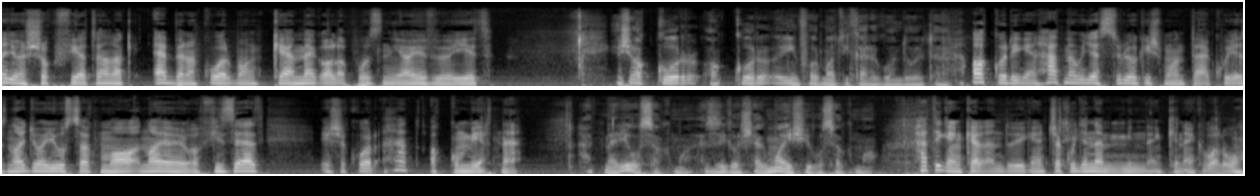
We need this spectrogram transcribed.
nagyon sok fiatalnak ebben a korban kell megalapozni a jövőjét. És akkor, akkor informatikára gondoltál? Akkor igen, hát mert ugye a szülők is mondták, hogy ez nagyon jó szakma, nagyon jól fizet, és akkor hát akkor miért ne? Hát mert jó szakma, ez az igazság, ma is jó szakma. Hát igen, kellendő, igen, csak ugye nem mindenkinek való.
